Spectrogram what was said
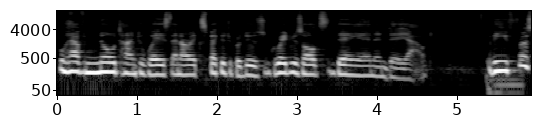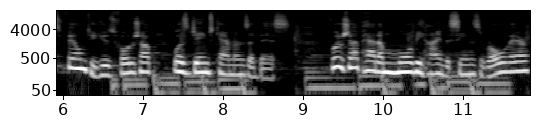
who have no time to waste and are expected to produce great results day in and day out. The first film to use Photoshop was James Cameron's Abyss. Photoshop had a more behind the scenes role there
